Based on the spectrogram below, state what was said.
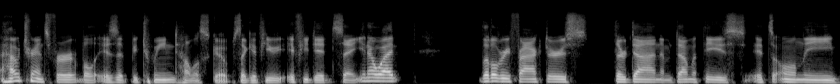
How transferable is it between telescopes? Like if you if you did say, you know what, little refractors, they're done. I'm done with these. It's only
